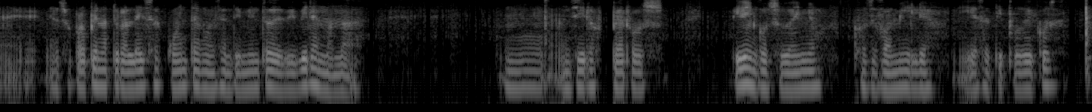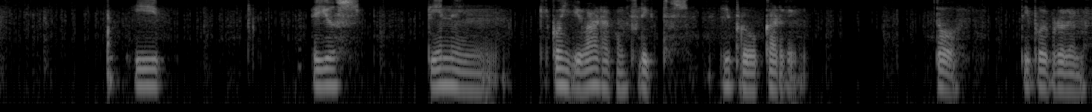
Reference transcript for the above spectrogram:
Eh, en su propia naturaleza cuentan con el sentimiento de vivir en manada. Mm, en sí los perros viven con su dueño, con su familia y ese tipo de cosas. Y ellos tienen que conllevar a conflictos y provocar todo tipo de problemas.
